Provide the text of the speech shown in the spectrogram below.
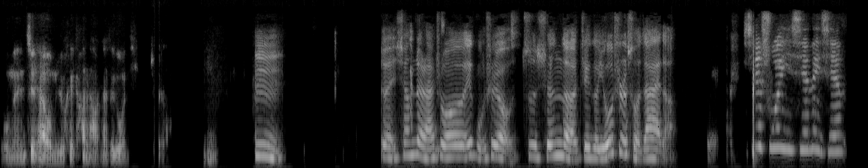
我们接下来我们就可以探讨一下这个问题，觉得，嗯嗯，对，相对来说，A 股是有自身的这个优势所在的。对，先说一些那些，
